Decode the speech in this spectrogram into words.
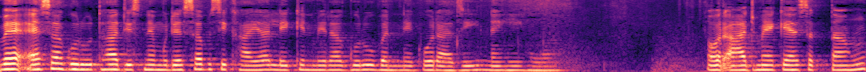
वह ऐसा गुरु था जिसने मुझे सब सिखाया, लेकिन मेरा गुरु बनने को राज़ी नहीं हुआ। और आज मैं कह सकता हूँ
